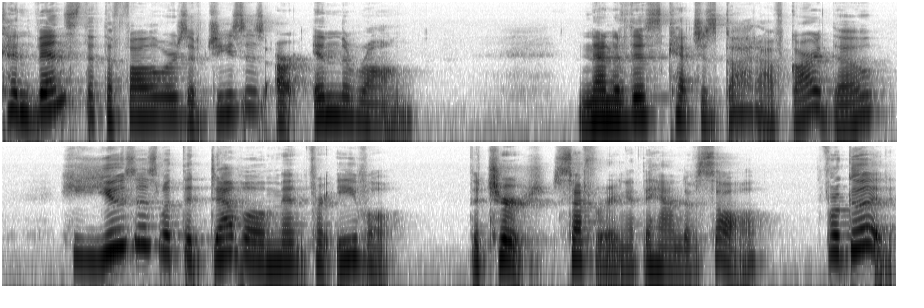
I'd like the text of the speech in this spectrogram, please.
convinced that the followers of Jesus are in the wrong. None of this catches God off guard, though. He uses what the devil meant for evil, the church suffering at the hand of Saul, for good.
